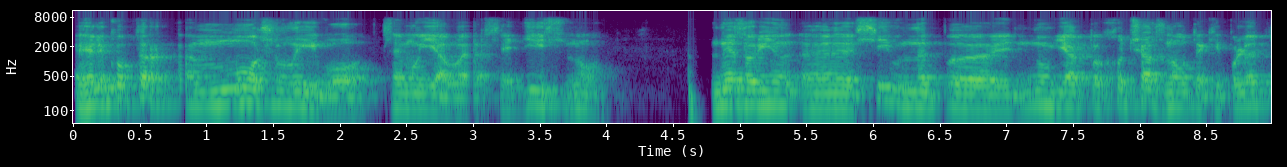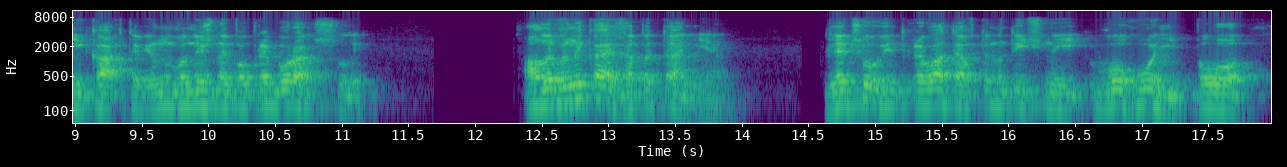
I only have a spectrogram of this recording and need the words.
гелікоптер е, можливо, це моя версія, дійсно не зорі... е, сів, не, ну як то, хоча знов таки польотні карти, він- вони ж не по приборах йшли. Але виникає запитання, для чого відкривати автоматичний вогонь по е,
